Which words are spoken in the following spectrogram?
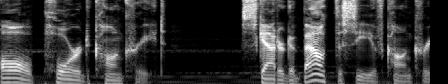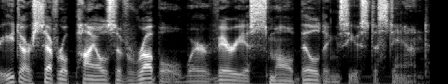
all poured concrete. Scattered about the sea of concrete are several piles of rubble where various small buildings used to stand.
